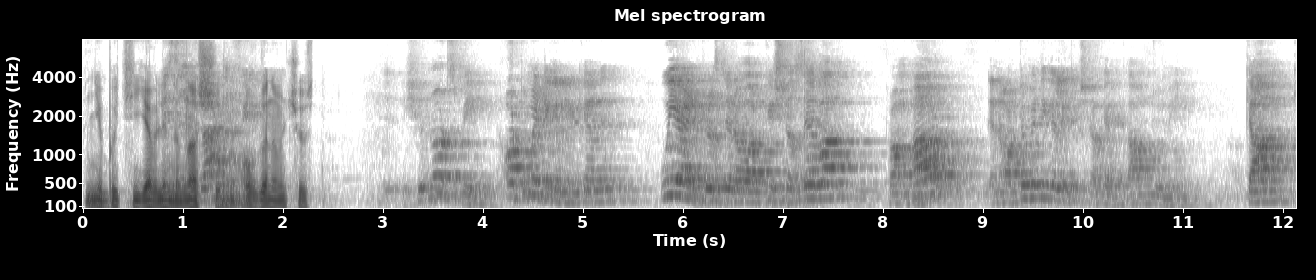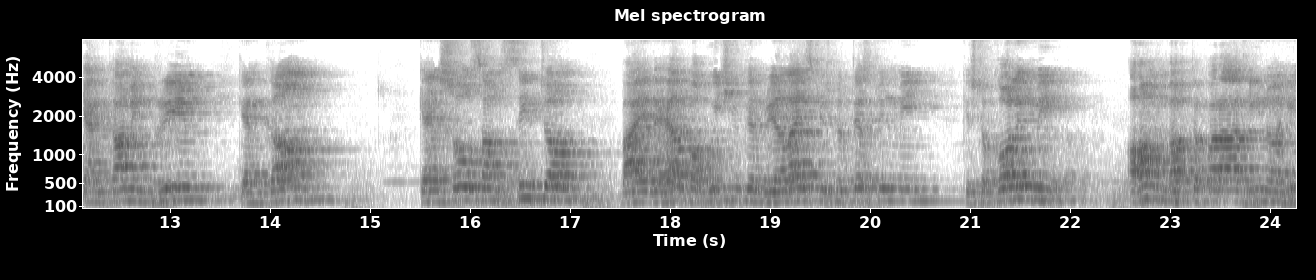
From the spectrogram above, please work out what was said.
не быть явленным нашим органом чувств. Come, can come in dream, can come, can show some symptom by the help of which you can realize Krishna testing me, Krishna calling me, aham bhakta paradhina hi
